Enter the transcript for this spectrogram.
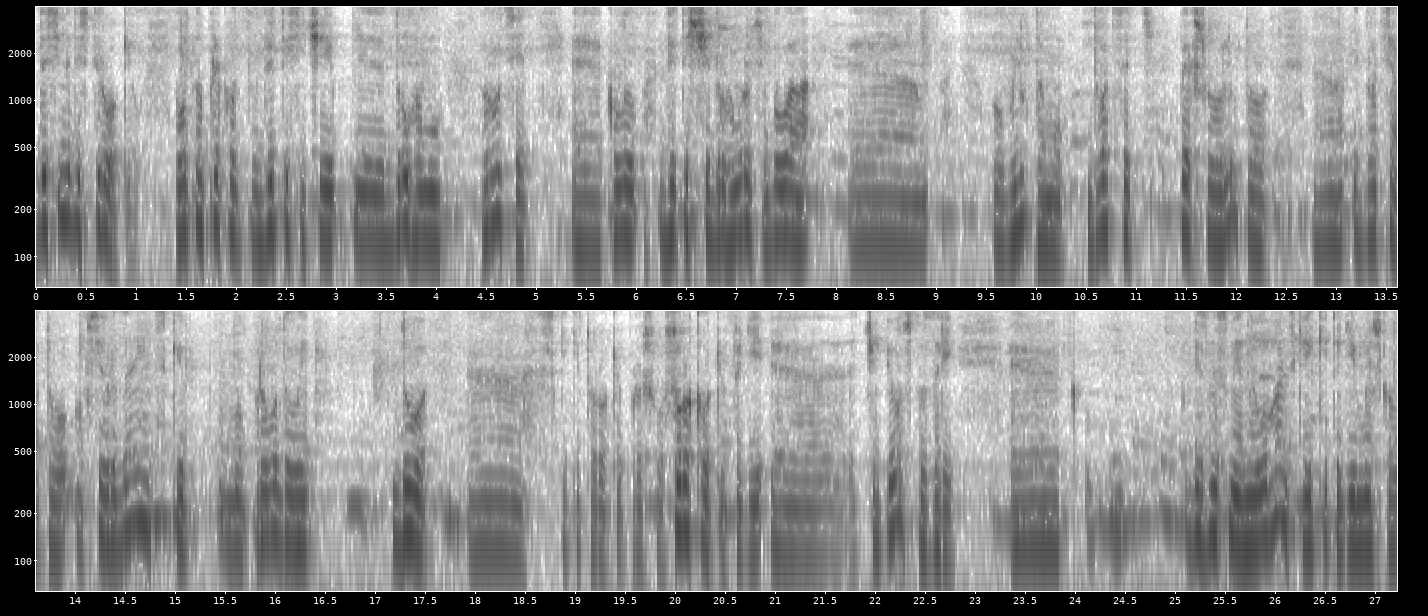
до 70 років. От, наприклад, в 2002 році, коли в 2002 році була в лютому, 21 лютого і 20 в Сєвєродонецьку проводили до е, скільки то років пройшло? 40 років тоді е, чемпіонство зорі. Е, бізнесмени Луганські, які тоді мешкали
